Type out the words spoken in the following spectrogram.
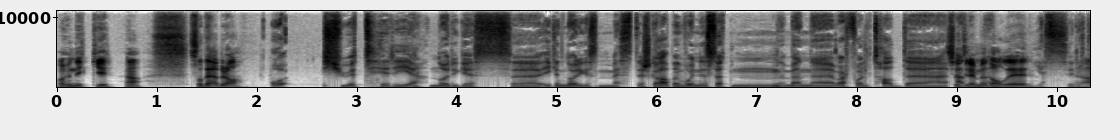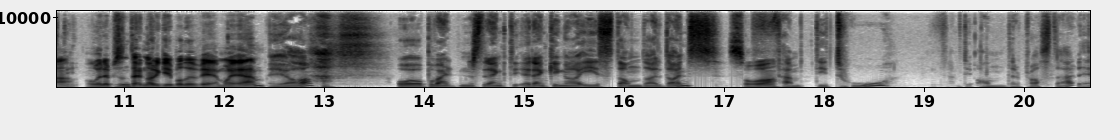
Og hun nikker. Ja. Så det er bra. Og 23 Norges eh, Ikke norgesmesterskap, men vunnet 17, men eh, i hvert fall tatt eh, 23 NM. medaljer. Yes. Ja. Og representert Norge i både VM og EM. Ja. Og på verdensrankinga i standarddans Så 52 52.-plass der, det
